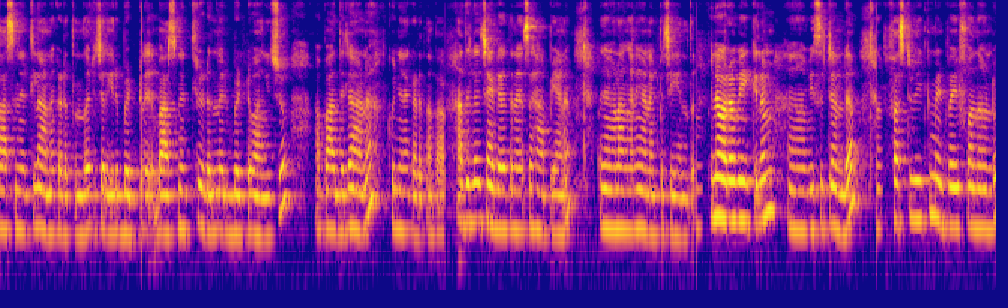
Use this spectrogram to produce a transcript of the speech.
ബാസ്നെറ്റിലാണ് കിടത്തുന്നത്. ഒരു ചെറിയൊരു ബെഡ് ബാസ്നെറ്റിൽ ഇടുന്ന ഒരു ബെഡ് വാങ്ങിച്ചു. അപ്പോൾ അതിലാണ് കുഞ്ഞിനെ കിടത്തുന്നത്. അപ്പോൾ അതിൽ ചൈൽഡ് ഹെൽത്ത് നേഴ്സ് ഹാപ്പിയാണ്. അപ്പോൾ ഞങ്ങൾ അങ്ങനെയാണ് ഇപ്പോൾ ചെയ്യുന്നത്. പിന്നെ ഓരോ വീക്കിലും വിസിറ്റ് ഉണ്ട്. ഫസ്റ്റ് വീക്ക് മിഡ് വൈഫ് വന്ന് കണ്ടു.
